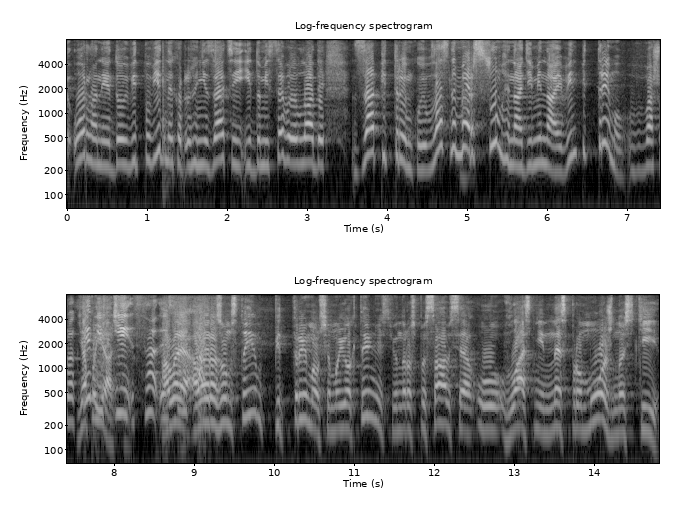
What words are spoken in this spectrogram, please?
органи до відповідних організацій і до місцевої влади за підтримкою? Власне, мер Сум Геннадій Мінаєв він підтримав вашу Я активність поясню. і са- але, сам але факт. разом з тим, підтримавши мою активність, він розписався у власній неспроможності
